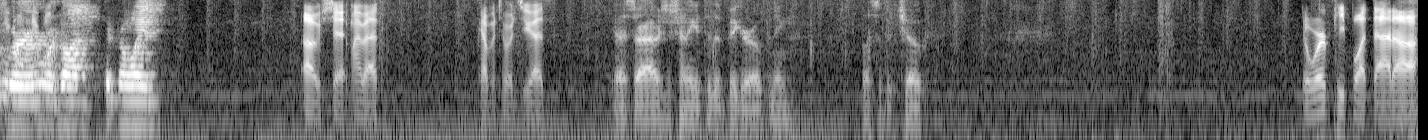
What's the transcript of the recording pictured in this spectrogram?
people, we're, people. we're going different ways. Oh shit, my bad. Coming towards you guys. Yeah, sorry, I was just trying to get to the bigger opening. Less of a choke. There were people at that, uh,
